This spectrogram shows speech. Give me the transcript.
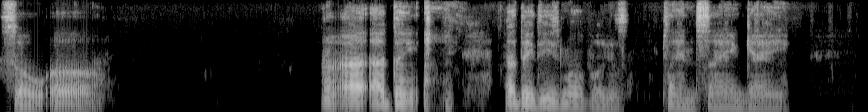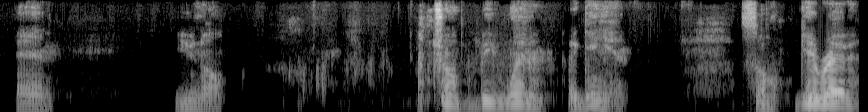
so uh, I, I think I think these motherfuckers playing the same game, and you know Trump be winning again. So get ready.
